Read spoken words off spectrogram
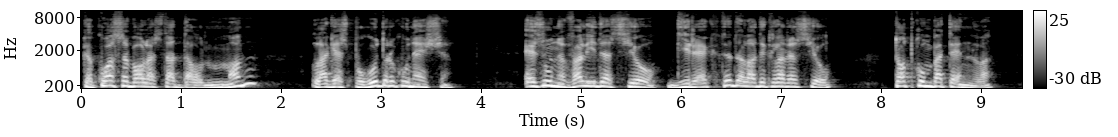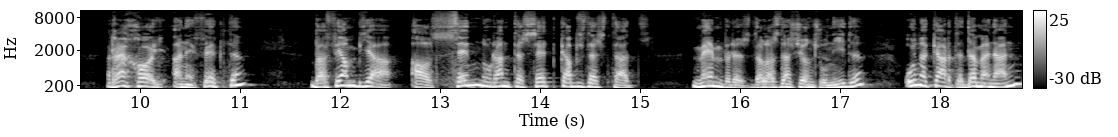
que qualsevol estat del món l'hagués pogut reconèixer és una validació directa de la declaració, tot combatent-la. Rajoy, en efecte, va fer enviar als 197 caps d'estats, membres de les Nacions Unides, una carta demanant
